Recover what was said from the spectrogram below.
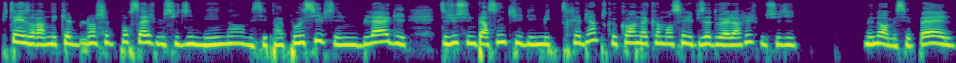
Putain, ils ont ramené Kate Blanchett pour ça. Je me suis dit, mais non, mais c'est pas possible, c'est une blague. C'est juste une personne qui l'imite très bien parce que quand on a commencé l'épisode où elle arrive, je me suis dit, mais non, mais c'est pas elle.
